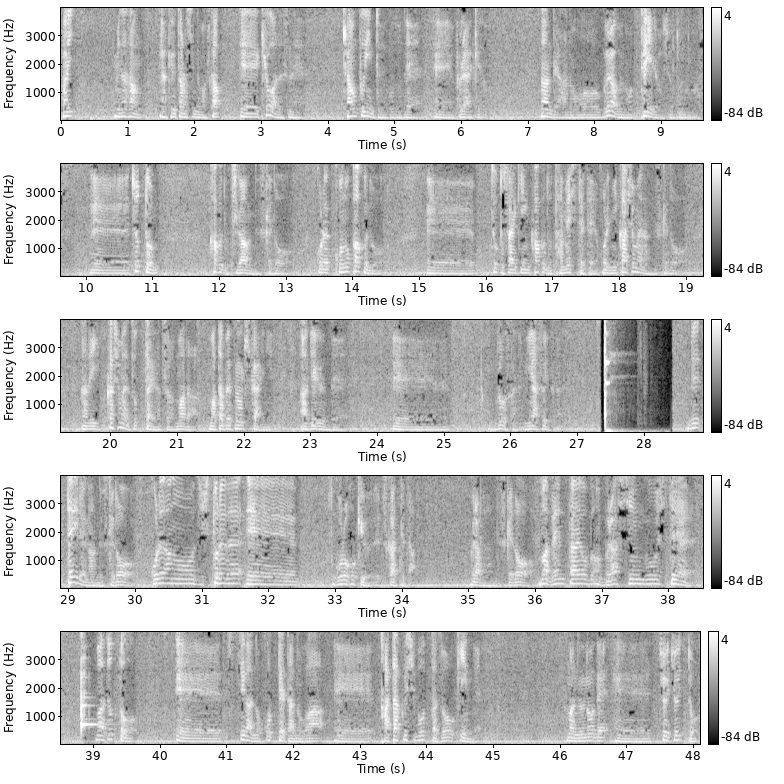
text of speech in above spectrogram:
はい。皆さん野球楽しんでますか、えー今日はですねキャンプインということで、えープロ野球。のなんであのグラブの手入れをしようと思います、えーちょっと角度違うんですけどこれこの角度、えちょっと最近角度試しててこれ2箇所目なんですけどなんで1箇所目で撮ったやつはまだまた別の機会にあげるんで、えどうですかね？見やすいですかね？で手入れなんですけどこれあの自主トレで、えー、ゴロ補給で使ってたグラブなんですけど、まあ、全体をブラッシングをして、まあ、ちょっと、えー土が残ってたのは、えー固く絞った雑巾で、まあ、布で、えーちょいちょいと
